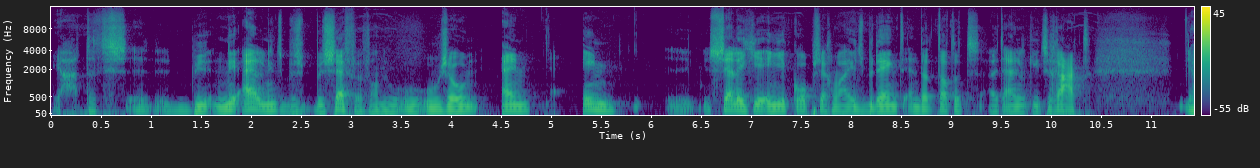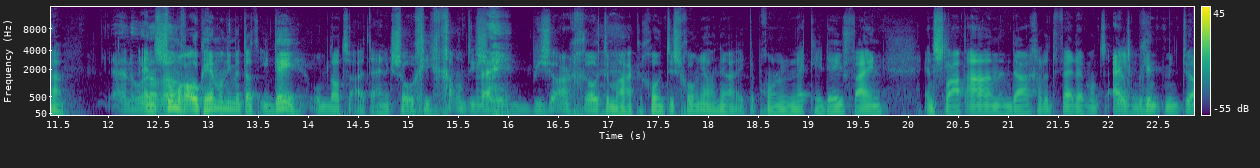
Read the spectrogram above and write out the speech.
ja, dat is eh, eigenlijk niet te bes- beseffen van hoe, hoe, hoe zo'n een, één eh, celletje in je kop zeg maar iets bedenkt en dat dat het uiteindelijk iets raakt. Ja, Ja, en sommigen ook helemaal niet met dat idee, om dat uiteindelijk zo gigantisch, Nee. zo bizar groot te maken. Gewoon, het is gewoon, ja, ja, ik heb gewoon een lekker idee, fijn, en slaat aan en daar gaat het verder. Want eigenlijk begint het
